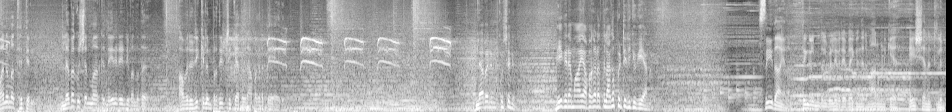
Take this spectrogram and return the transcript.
വനമധ്യത്തിൽ ലവകുശന്മാർക്ക് നേരിടേണ്ടി വന്നത് അവരൊരിക്കലും പ്രതീക്ഷിക്കാത്ത ഒരു അപകടത്തെയായിരുന്നു. ലവനും കുശനും ഭീകരമായ അപകടത്തിൽ അകപ്പെട്ടിരിക്കുകയാണ്. സീതായനം തിങ്കൾ മുതൽ വെള്ളി വരെ വൈകുന്നേരം ആറു മണിക്ക് ഏഷ്യാനെറ്റിലും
